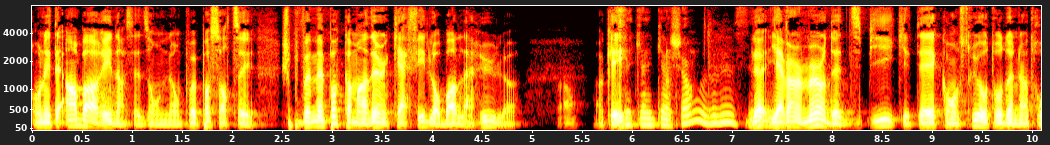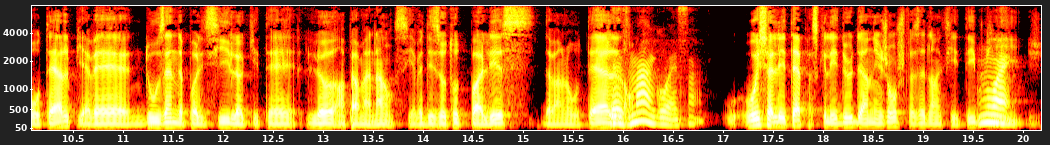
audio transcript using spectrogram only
On était embarré dans cette zone-là. On pouvait pas sortir. Je pouvais même pas commander un café de l'autre bord de la rue, là. OK? C'est quelque chose, là. Là, il y avait un mur de 10 pieds qui était construit autour de notre hôtel, puis il y avait une douzaine de policiers là, qui étaient là en permanence. Il y avait des autos de police devant l'hôtel. quasiment angoissant. Oui, ça l'était parce que les deux derniers jours, je faisais de l'anxiété. Puis, Ouais. je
